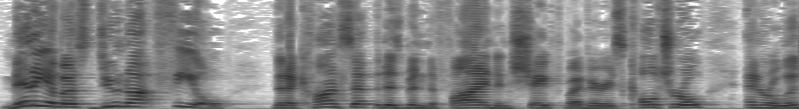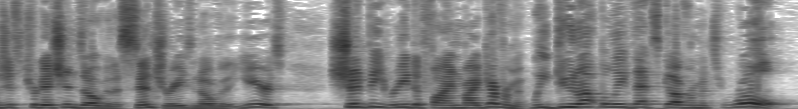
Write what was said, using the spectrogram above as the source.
Many of us do not feel that a concept that has been defined and shaped by various cultural and religious traditions over the centuries and over the years should be redefined by government. We do not believe that's government's role.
